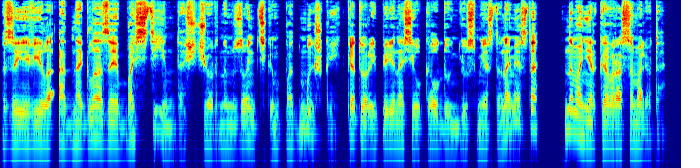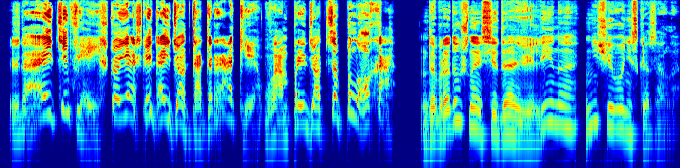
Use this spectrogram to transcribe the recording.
заявила одноглазая Бастинда с черным зонтиком под мышкой, который переносил колдунью с места на место на манер ковра самолета. «Знаете, фей, что если дойдет до драки, вам придется плохо!» Добродушная седая Велина ничего не сказала.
